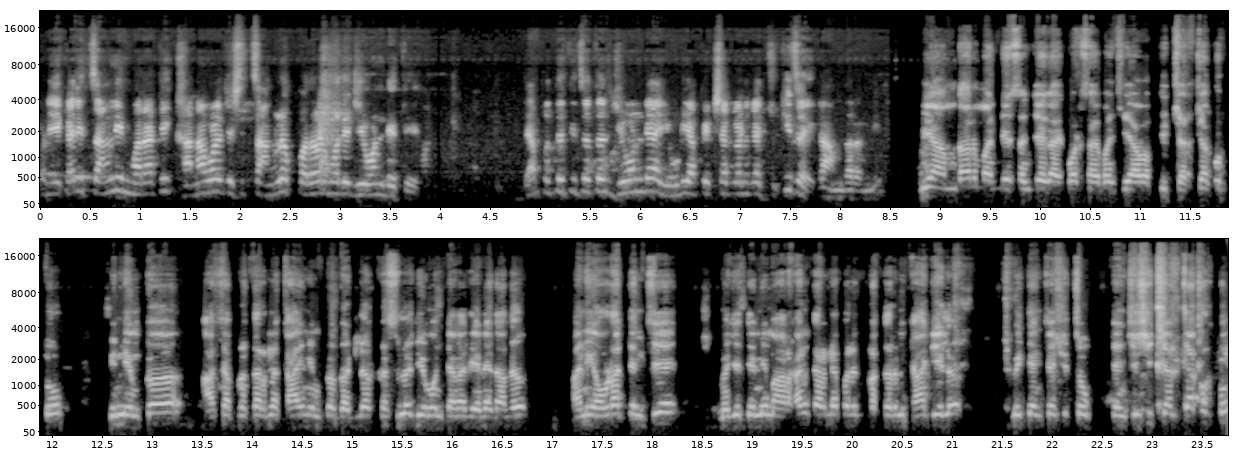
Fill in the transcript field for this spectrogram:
पण एखादी चांगली मराठी खानावळ जशी चांगलं परळमध्ये जेवण देते त्या पद्धतीचं तर जेवण द्या एवढी अपेक्षा करणं काय चुकीचं आहे का आमदारांनी? मी आमदार मान्य संजय गायकवाड साहेबांशी या बाबतीत चर्चा करतो. की नेमकं अशा प्रकारनं काय नेमकं घडलं कसलं जेवण त्यांना देण्यात आलं आणि एवढा त्यांचे म्हणजे त्यांनी मारहाण करण्यापर्यंत प्रकरण का गेलं मी त्यांच्याशी चौक त्यांच्याशी चर्चा करतो.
